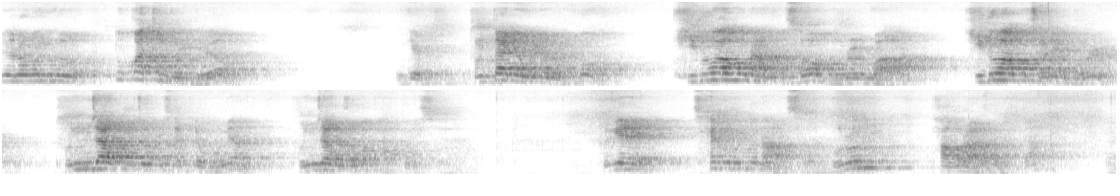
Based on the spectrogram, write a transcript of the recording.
여러분 그 똑같은 물도요. 이게 불단에 올려놓고 기도하고 나서 물과 기도하고 전에 물 분자 구조를 살펴보면 분자 구조가 바뀌어 있어요. 그게 책으로도 나왔어요. 물은 답을 알고 있다. 네.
